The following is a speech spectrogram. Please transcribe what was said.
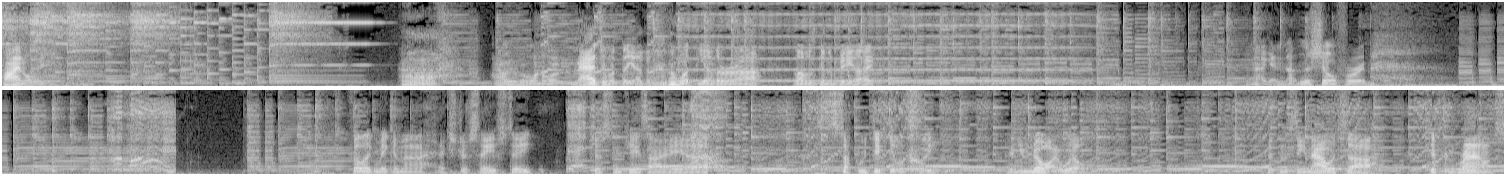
Finally. I don't even want to imagine what the other what the other uh, level's gonna be like. And I got nothing to show for it. Felt like making an extra save state just in case I uh, suck ridiculously, and you know I will. Because see now it's uh different grounds.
